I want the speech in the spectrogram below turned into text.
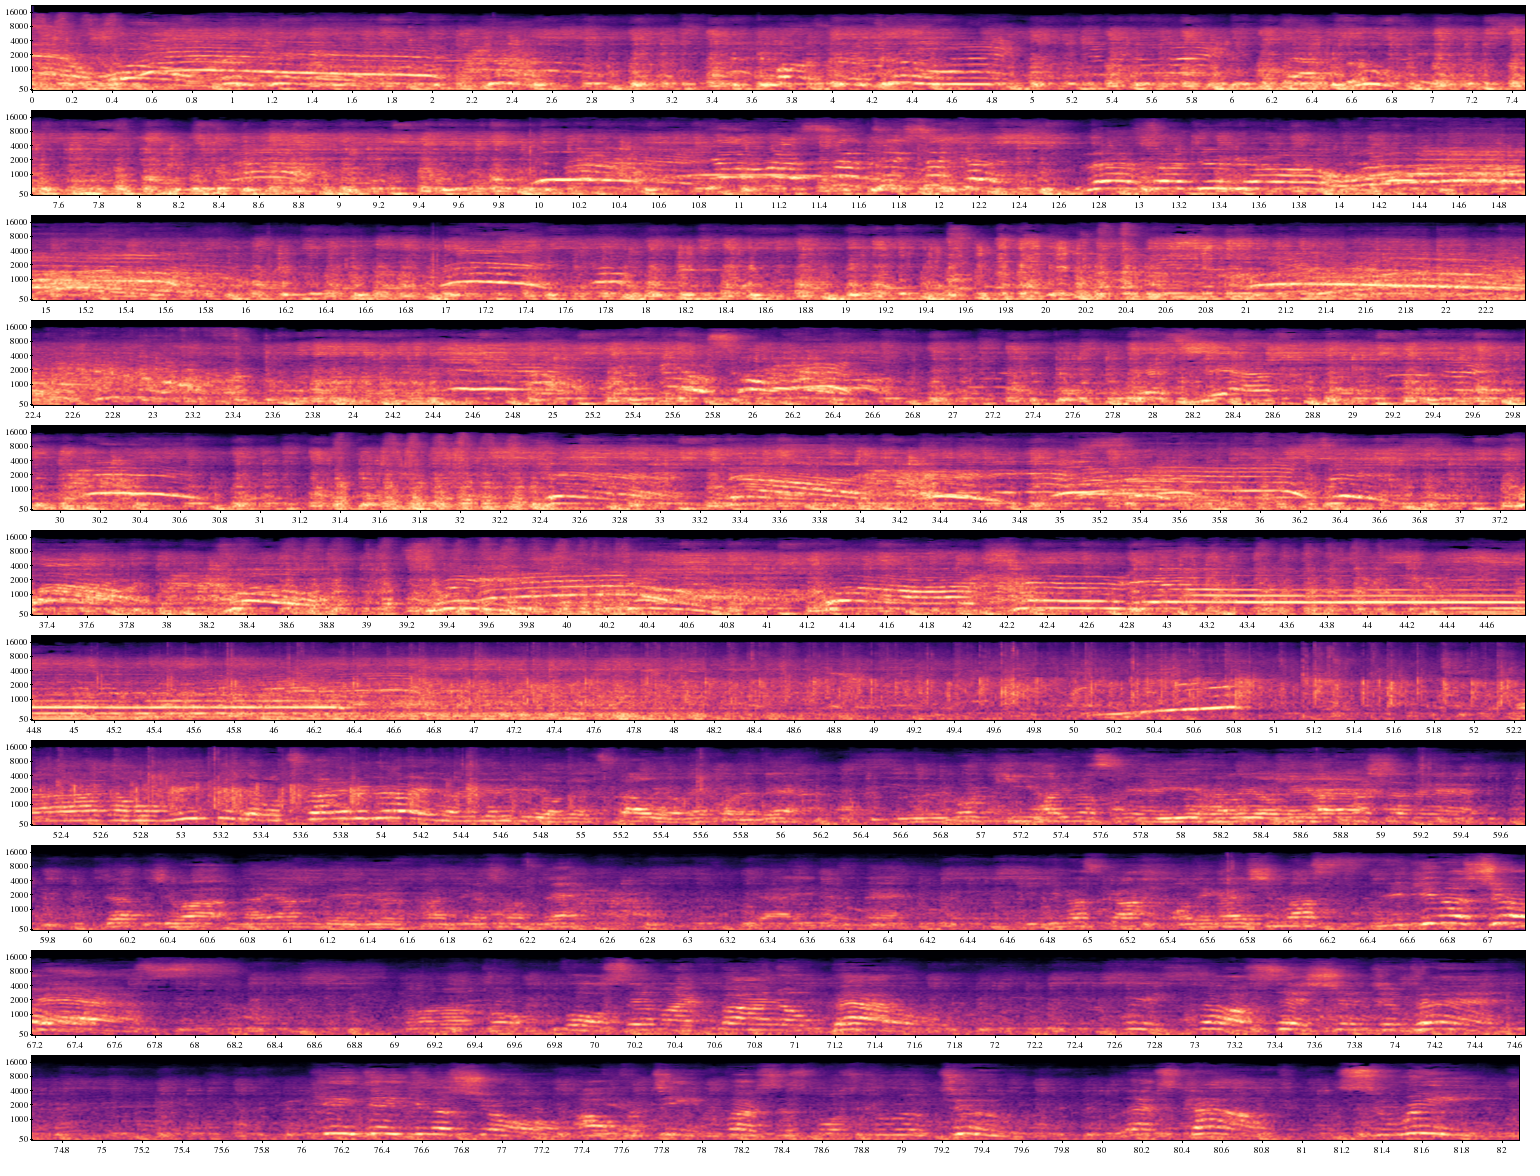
のエネルギーをね伝うよねこれねすごい気張りますね。気張るよね。気張りましたね。ジャッジは悩んでいる感じがしますね。いやいいですね。いきますか。お願いします。いきましょう。Yes! このトップ4セマイファイナルバトル。フリースターセッションジャパン聞いていきましょう。Alpha Team vs モスクルー2 Let's count 3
